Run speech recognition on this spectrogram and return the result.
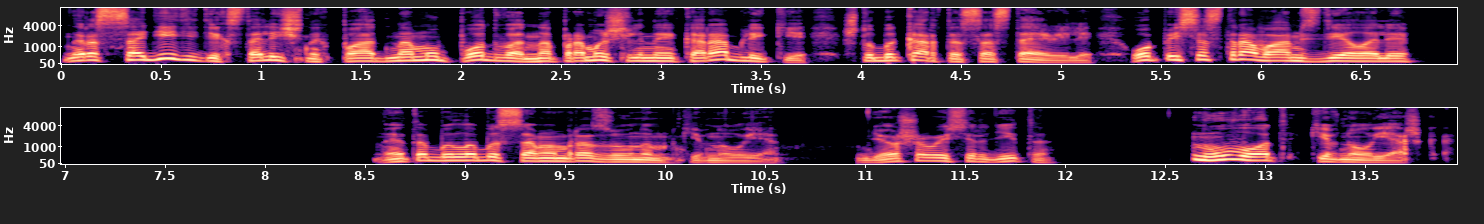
рассадить этих столичных по одному по два на промышленные кораблики, чтобы карты составили, опись островам сделали. Это было бы самым разумным, кивнул я. Дешево и сердито. Ну вот, кивнул Яшка.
